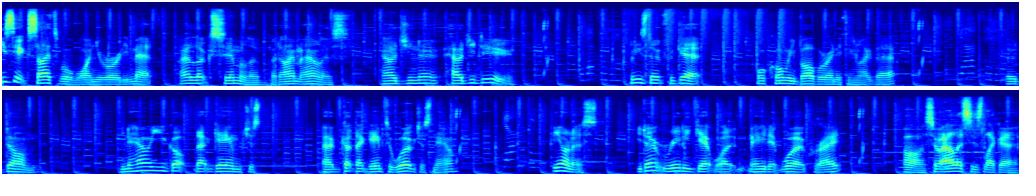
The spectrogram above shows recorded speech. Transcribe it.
He's the excitable one you already met. I look similar, but I'm Alice. How'd you know? How'd you do? Please don't forget, or call me Bob or anything like that. So Dom, you know how you got that game just uh, got that game to work just now? Be honest, you don't really get what made it work, right? Oh, so Alice is like a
